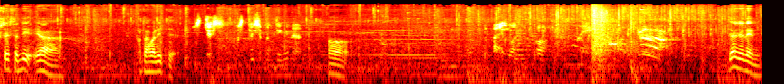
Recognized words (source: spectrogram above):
Upstairs tadi, ya. Patah balik tak? Upstairs, upstairs yang penting kan. Oh, Baik luar. Oh. dia jalan.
